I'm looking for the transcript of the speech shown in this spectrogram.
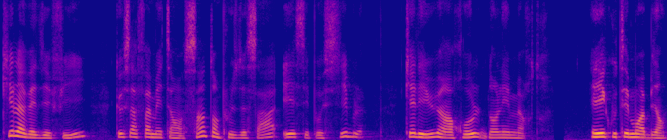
qu'il avait des filles, que sa femme était enceinte en plus de ça, et c'est possible qu'elle ait eu un rôle dans les meurtres. Et écoutez-moi bien,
